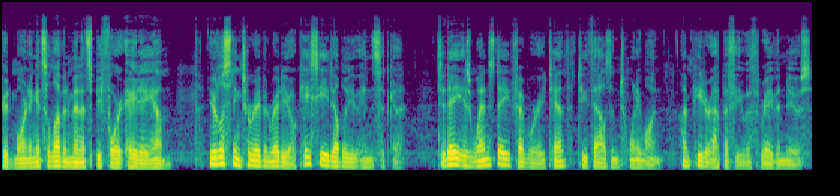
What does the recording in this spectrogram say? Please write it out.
Good morning. It's 11 minutes before 8 a.m. You're listening to Raven Radio, KCAW in Sitka. Today is Wednesday, February 10th, 2021. I'm Peter Apathy with Raven News.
